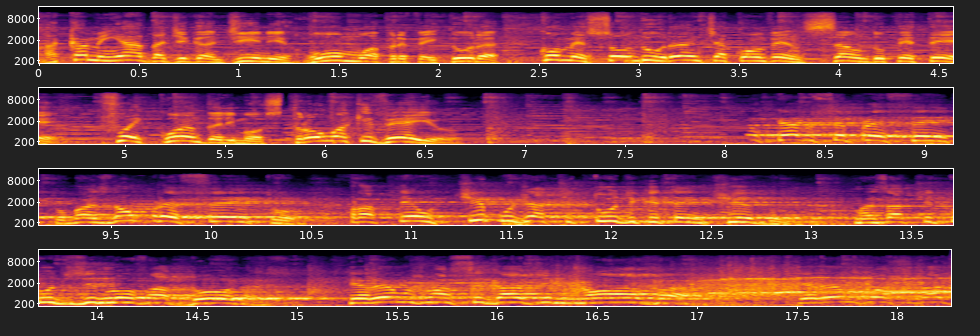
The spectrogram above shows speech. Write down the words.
A caminhada de Gandini rumo à prefeitura começou durante a convenção do PT. Foi quando ele mostrou a que veio. Eu quero ser prefeito, mas não prefeito para ter o tipo de atitude que tem tido, mas atitudes inovadoras. Queremos uma cidade nova, queremos uma cidade.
